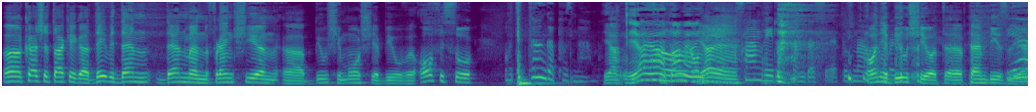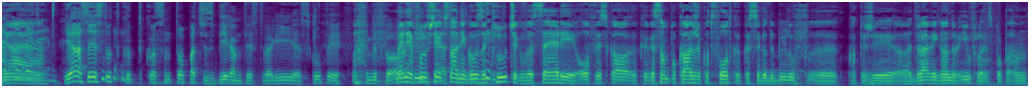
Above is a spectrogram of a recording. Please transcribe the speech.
Uh, kaj še takega? David Dan, Denman, Frank Sheehan, uh, bivši mož je bil v Officeu. Od tam ga poznam. Ja. Ja, ja, tam je on. Ja, ja. Sam vedel sem, da se poznam. On je bivši od uh, Pam Beasley. Ja, Ja, Ja, ja, ja. se jaz tudi, ko, ko sem to pač zbiram, te stvari eh, skupaj. Tako, "O, Meni je ful všeč ta pesek." njegov zaključek v seriji Office, ko- ki ga sam pokaže kot fotka, ki se ga dobil v, uh, kak je že, uh, Driving Under Influence, pa on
